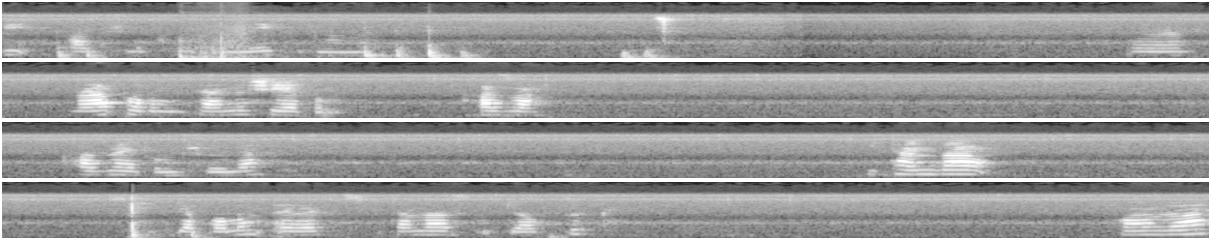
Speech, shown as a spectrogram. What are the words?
bir abi şunu kırdım. Niye kırıyorum ben? Ee, ne yapalım? Bir tane şey yapalım. Kazma. Kazma yapalım şöyle. Bir tane daha stick yapalım. Evet, bir tane daha stick yaptık. Sonra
